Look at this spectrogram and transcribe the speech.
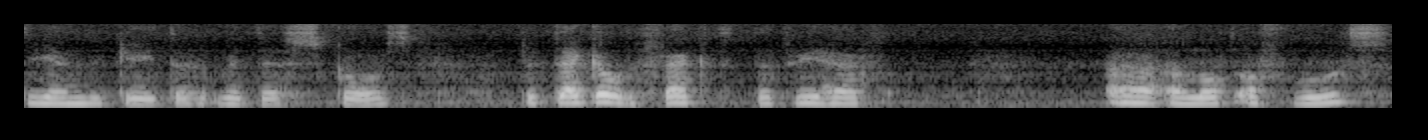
the indicator with the scores to tackle the fact that we have uh, a lot of rules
